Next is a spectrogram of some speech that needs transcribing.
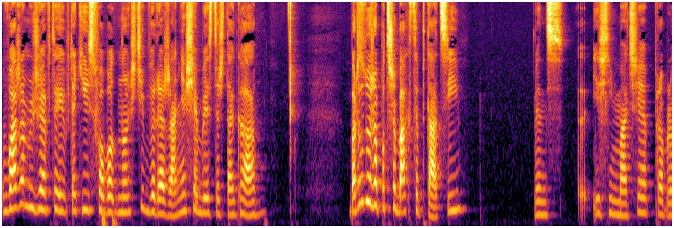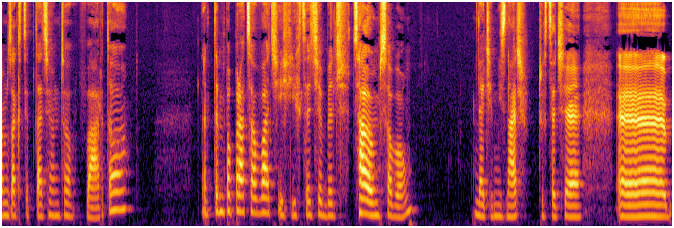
uważam, że w tej w takiej swobodności wyrażania siebie jest też taka bardzo duża potrzeba akceptacji. Więc e, jeśli macie problem z akceptacją, to warto nad tym popracować. Jeśli chcecie być całym sobą, dajcie mi znać, czy chcecie e,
